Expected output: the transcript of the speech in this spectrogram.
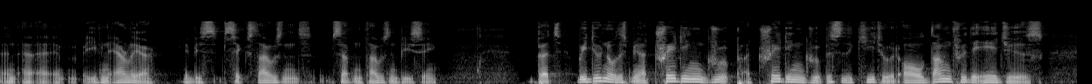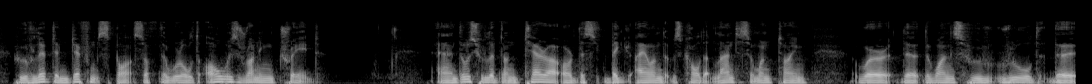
And uh, uh even earlier, maybe 6,000, 7,000 BC. But we do know there's been a trading group, a trading group, this is the key to it all, down through the ages, who've lived in different spots of the world, always running trade. And those who lived on Thera, or this big island that was called Atlantis at one time, were the, the ones who ruled the,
